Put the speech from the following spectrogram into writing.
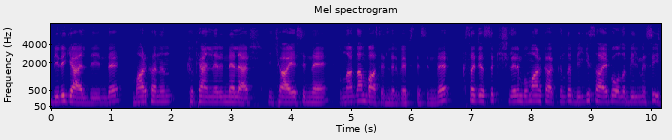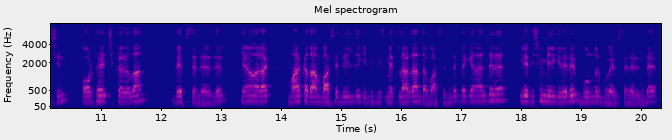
biri geldiğinde markanın kökenleri neler, hikayesi ne bunlardan bahsedilir web sitesinde. Kısacası kişilerin bu marka hakkında bilgi sahibi olabilmesi için ortaya çıkarılan web siteleridir. Genel olarak markadan bahsedildiği gibi hizmetlerden de bahsedilir ve genelde de iletişim bilgileri bulunur bu web sitelerinde.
